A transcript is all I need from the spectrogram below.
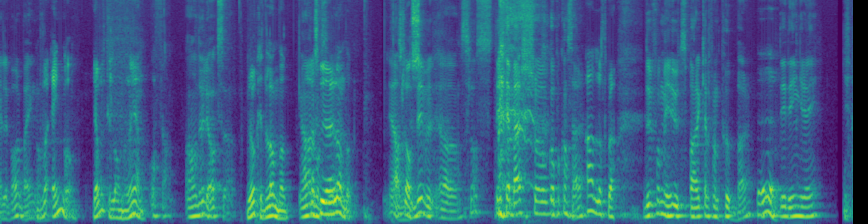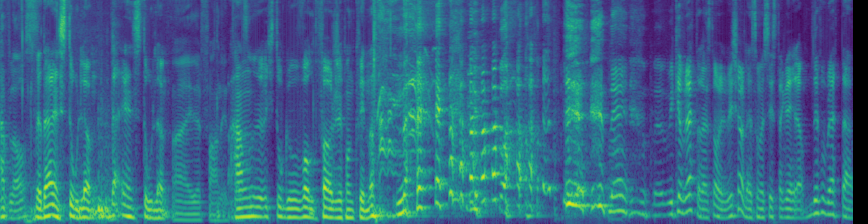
Eller var det bara en Det gång? var en gång. Jag vill till London igen. Åh fan. Ja, det vill jag också. Vi åker till London. Ja, Vad ska vi göra i. London? Ja, Slåss. Det väl, ja, slåss, dricka bärs och gå på konsert. Ja, det låter bra. Du får mig utsparkad från pubbar. Det är din grej. Jävla as. Det där är en stor lögn. Det där är en stor lögn. Nej, det är fan inte. alltså. Han stod och våldförde sig på en kvinna. Nej, men vi kan berätta den storyn. Vi kör den som en sista grej då. Du får berätta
